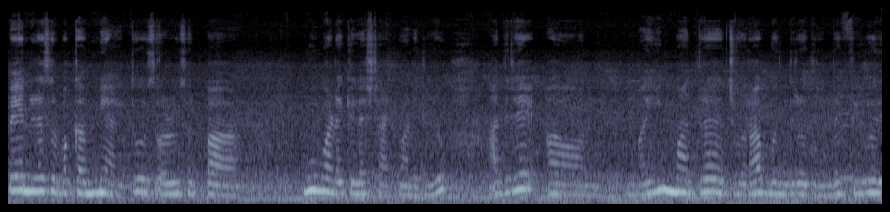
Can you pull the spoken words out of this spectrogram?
ಪೇನ್ ಎಲ್ಲ ಸ್ವಲ್ಪ ಕಮ್ಮಿ ಆಯಿತು. ಅವಳು ಸ್ವಲ್ಪ ಮೂವ್ ಮಾಡೋಕ್ಕೆಲ್ಲ ಸ್ಟಾರ್ಟ್ ಮಾಡಿದ್ಳು. ಆದರೆ ಮೈ ಮಾತ್ರ ಜ್ವರ ಬಂದಿರೋದ್ರಿಂದ ಫೀವರ್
